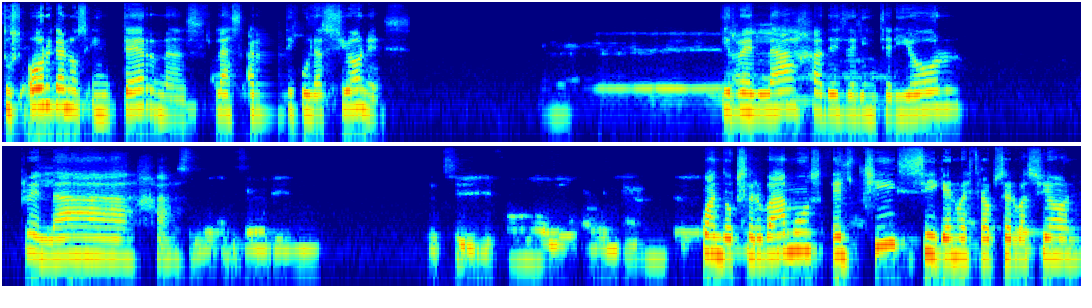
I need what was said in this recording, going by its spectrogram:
tus órganos internas, las articulaciones. Y relaja desde el interior, relaja. Cuando observamos, el chi sigue nuestra observación,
